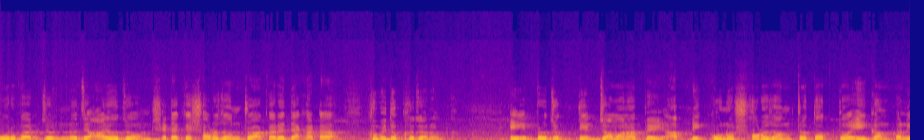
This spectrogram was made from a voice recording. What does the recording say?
করবার জন্য যে আয়োজন, সেটাকে ষড়যন্ত্র আকারে দেখাটা খুবই দুঃখজনক। এই প্রযুক্তির জমানাতে আপনি কোনো ষড়যন্ত্র তত্ত্ব এই কোম্পানি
